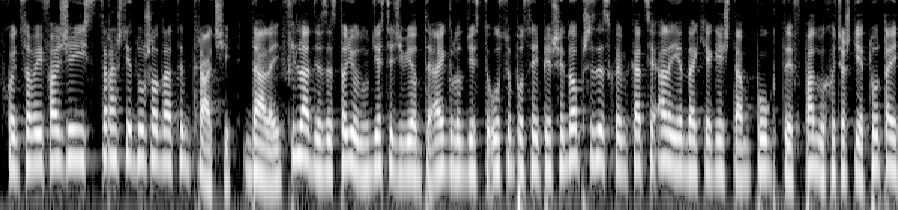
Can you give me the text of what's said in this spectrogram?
w końcowej fazie i strasznie dużo na tym traci. Dalej, Finlandia ze Estonią 29, Aigro 28 po serii pierwszej, no przez dyskwalifikację, ale jednak jakieś tam punkty wpadły, chociaż nie tutaj.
